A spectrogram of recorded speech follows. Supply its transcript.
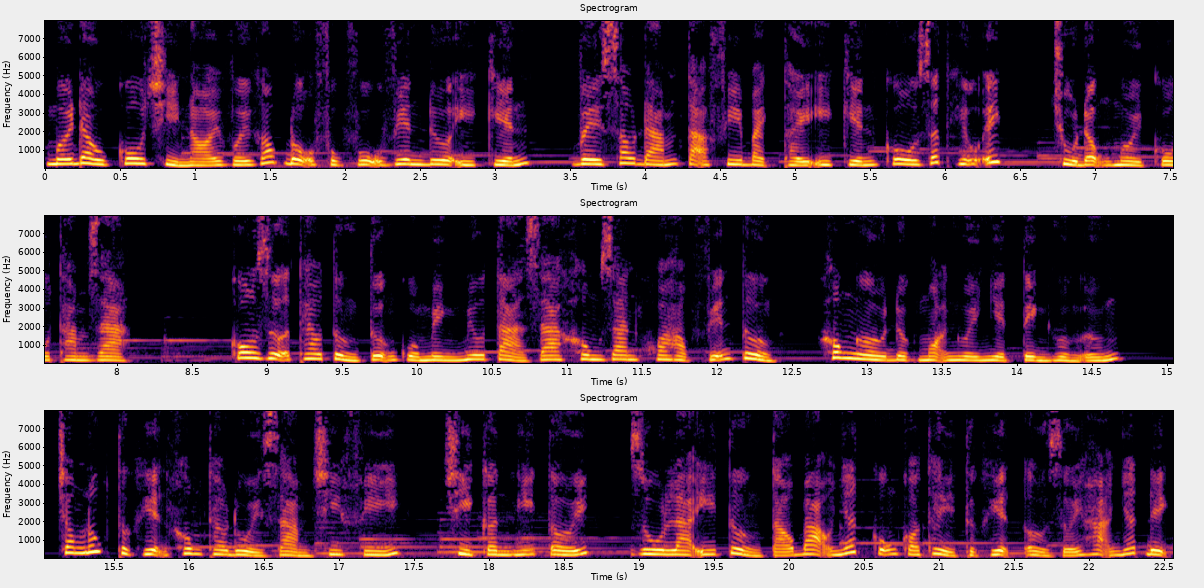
Mới đầu cô chỉ nói với góc độ phục vụ viên đưa ý kiến, về sau đám tạ phi bạch thấy ý kiến cô rất hữu ích, chủ động mời cô tham gia. Cô dựa theo tưởng tượng của mình miêu tả ra không gian khoa học viễn tưởng, không ngờ được mọi người nhiệt tình hưởng ứng. Trong lúc thực hiện không theo đuổi giảm chi phí, chỉ cần nghĩ tới, dù là ý tưởng táo bạo nhất cũng có thể thực hiện ở giới hạn nhất định.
